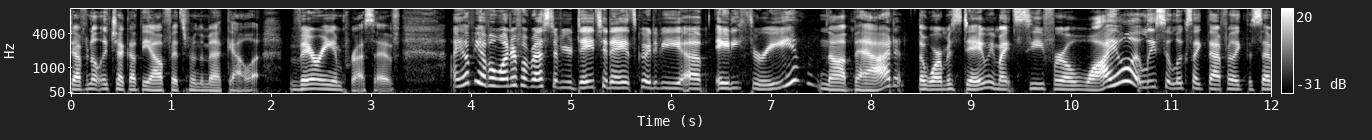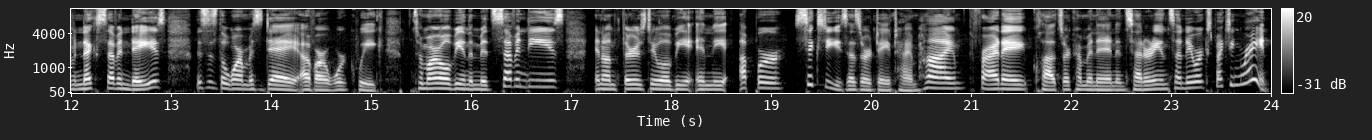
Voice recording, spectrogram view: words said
definitely check out the outfits from the Met Gala. Very impressive. I hope you have a wonderful rest of your day today. It's going to be uh, 83, not bad. The warmest day we might see for a while. At least it looks like that for like the seven next seven days. This is the warmest day of our work week. Tomorrow will be in the mid 70s, and on Thursday we'll be in the upper 60s as our daytime high. Friday clouds are coming in, and Saturday and Sunday we're expecting rain.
